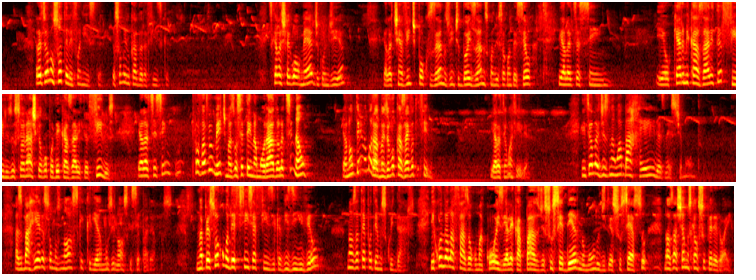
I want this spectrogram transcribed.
Ela disse: Eu não sou telefonista, eu sou uma educadora física. Diz que ela chegou ao médico um dia, ela tinha vinte e poucos anos, 22 anos quando isso aconteceu, e ela disse assim: Eu quero me casar e ter filhos. O senhor acha que eu vou poder casar e ter filhos? Ela disse assim: Provavelmente, mas você tem namorado? Ela disse: Não, eu não tenho namorado, mas eu vou casar e vou ter filho. E ela tem uma filha. Então ela diz: Não há barreiras neste mundo. As barreiras somos nós que criamos e nós que separamos. Uma pessoa com uma deficiência física visível, nós até podemos cuidar. E quando ela faz alguma coisa e ela é capaz de suceder no mundo, de ter sucesso, nós achamos que é um super-herói.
